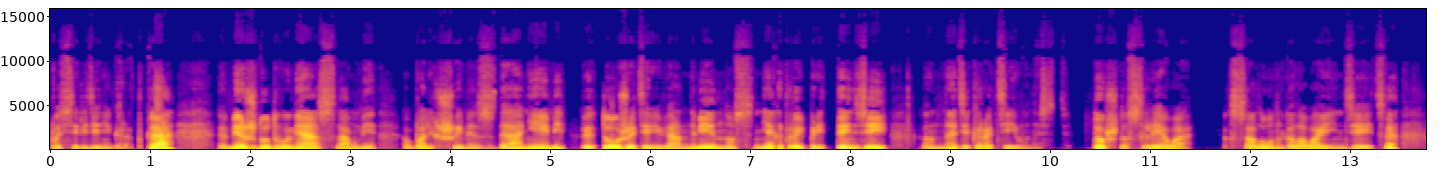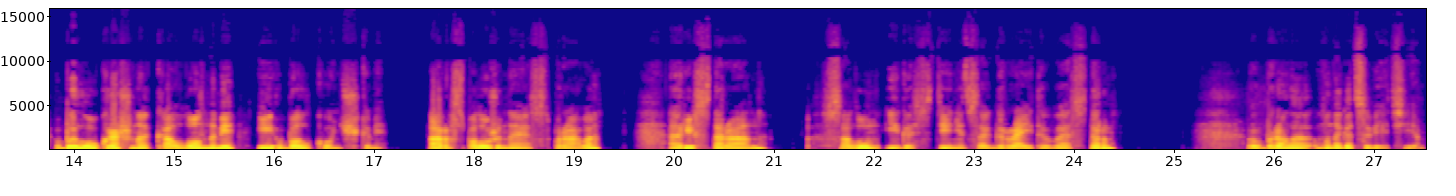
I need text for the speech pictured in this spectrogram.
посередине городка, между двумя самыми большими зданиями, э, тоже деревянными, но с некоторой претензией на декоративность. То, что слева салон «Голова индейца» было украшено колоннами и балкончиками, а расположенное справа — ресторан, салон и гостиница «Грейт Вестерн» брала многоцветием.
